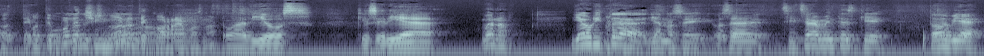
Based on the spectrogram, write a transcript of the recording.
o te, o te pone chingón, o te corremos, ¿no? o adiós, que sería, bueno, ya ahorita ya no sé, o sea, sinceramente es que todavía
